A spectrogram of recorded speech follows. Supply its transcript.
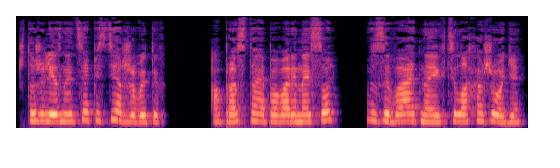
что железные цепи сдерживают их, а простая поваренная соль вызывает на их телах ожоги.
